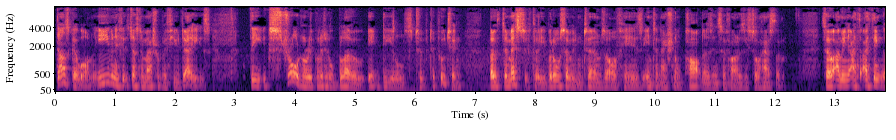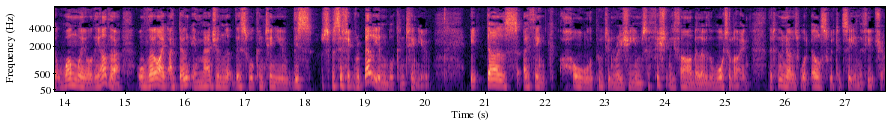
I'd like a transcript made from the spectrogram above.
does go on, even if it's just a matter of a few days, the extraordinary political blow it deals to, to Putin, both domestically but also in terms of his international partners, insofar as he still has them. So, I mean, I, th- I think that one way or the other, although I, I don't imagine that this will continue, this specific rebellion will continue, it does, I think, hold the Putin regime sufficiently far below the waterline that who knows what else we could see in the future.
